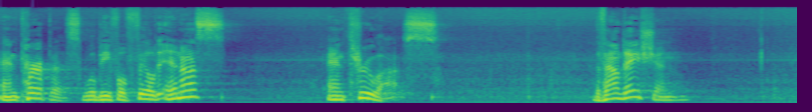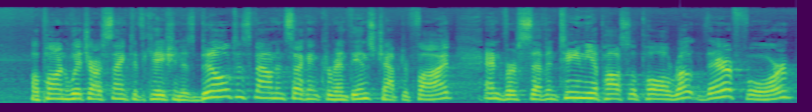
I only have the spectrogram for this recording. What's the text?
and purpose will be fulfilled in us and through us. The foundation upon which our sanctification is built is found in 2 Corinthians chapter 5 and verse 17. The apostle Paul wrote, "Therefore,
